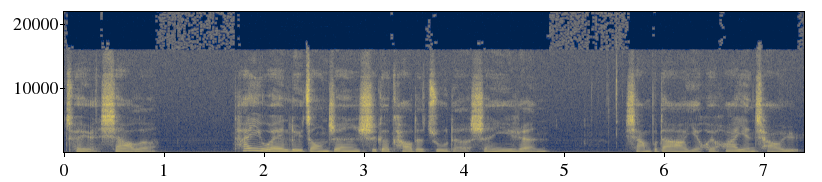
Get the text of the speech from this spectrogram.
翠远笑了，他以为吕宗楨是个靠得住的生意人，想不到也会花言巧语。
